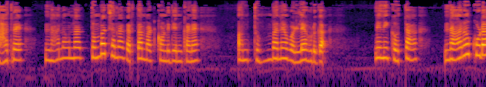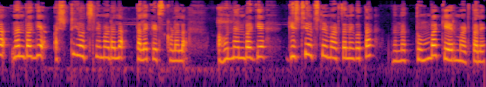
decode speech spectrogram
ಆದರೆ ನಾನು ಅವನ್ನ ತುಂಬ ಚೆನ್ನಾಗಿ ಅರ್ಥ ಮಾಡ್ಕೊಂಡಿದ್ದೀನಿ ಕಣೆ. ಅವ್ನು ತುಂಬಾ ಒಳ್ಳೆ ಹುಡುಗ. ನಿನಗೆ ಗೊತ್ತಾ, ನಾನು ಕೂಡ ನನ್ನ ಬಗ್ಗೆ ಅಷ್ಟು ಯೋಚನೆ ಮಾಡಲ್ಲ, ತಲೆ ಕೆಡಿಸ್ಕೊಳ್ಳಲ್ಲ. ಅವನು ನನ್ನ ಬಗ್ಗೆ ಎಷ್ಟು ಯೋಚನೆ ಮಾಡ್ತಾನೆ ಗೊತ್ತಾ? ನನ್ನ ತುಂಬ ಕೇರ್ ಮಾಡ್ತಾನೆ.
